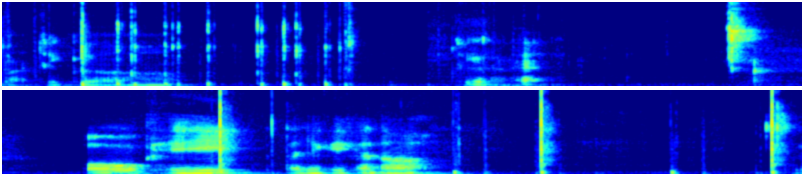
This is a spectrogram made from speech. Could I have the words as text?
把这个这个打开。OK，大家可以看到啊，这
